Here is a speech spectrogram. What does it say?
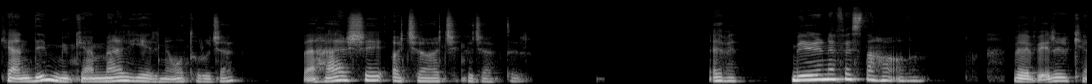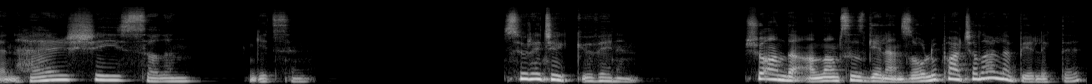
kendi mükemmel yerine oturacak ve her şey açığa çıkacaktır. Evet, bir nefes daha alın ve verirken her şeyi salın gitsin. Sürece güvenin. Şu anda anlamsız gelen zorlu parçalarla birlikte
